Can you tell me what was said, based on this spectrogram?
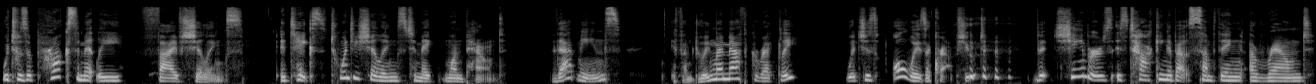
which was approximately five shillings. It takes 20 shillings to make one pound. That means, if I'm doing my math correctly, which is always a crapshoot, that Chambers is talking about something around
